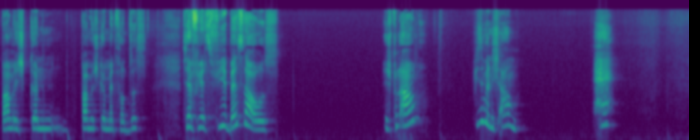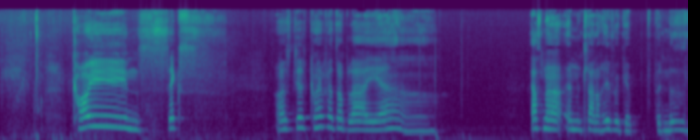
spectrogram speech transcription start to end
Bam, ich gönn, bam, ich gönn mir jetzt noch das. Sieht ja jetzt viel besser aus. Ich bin arm? Wieso bin ich arm? Hä? Coins. Sechs. Aus der Coinverdoppler, ja. Erstmal ähm, klar nach Hilfe bitten. Das ist,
